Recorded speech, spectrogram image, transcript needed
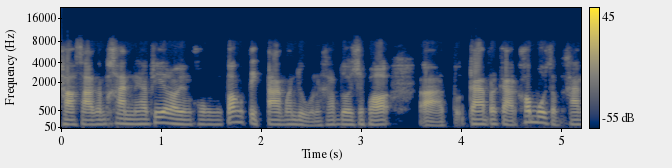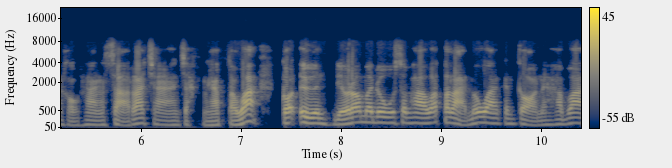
ข่าวสารสำคัญนะครับที่เรายังคงต้องติดตามกันอยู่นะครับ โดยเฉพาะการประกาศข้อมูลสำคัญของทางสหราชอาณาจักรนะครับ แต่ว่าก่อนอื่นเดี๋ยวเรามาดูสภาวะตลาดเมื่อวานกันก่อนนะครับว่า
